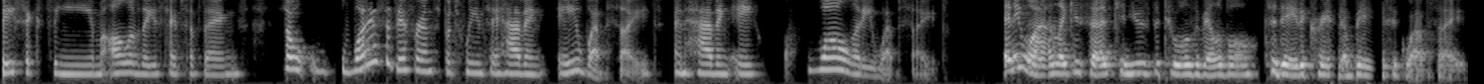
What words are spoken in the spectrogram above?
basic theme, all of these types of things. So, what is the difference between, say, having a website and having a quality website? anyone, like you said, can use the tools available today to create a basic website.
